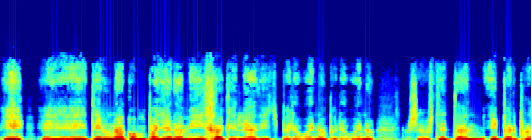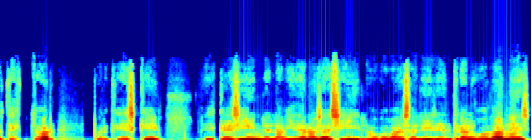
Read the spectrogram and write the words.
eh, eh, tiene una compañera, mi hija, que le ha dicho, pero bueno, pero bueno, no sea usted tan hiperprotector, porque es que es que así la vida no es así. Luego va a salir entre algodones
